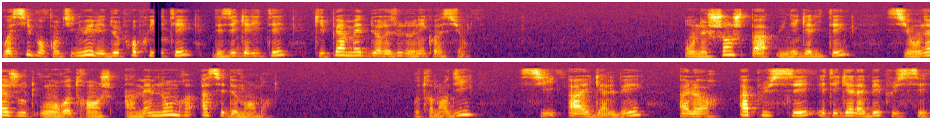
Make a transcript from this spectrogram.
Voici pour continuer les deux propriétés des égalités qui permettent de résoudre une équation. On ne change pas une égalité si on ajoute ou on retranche un même nombre à ses deux membres. Autrement dit, si A égale B, alors A plus C est égal à B plus C.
